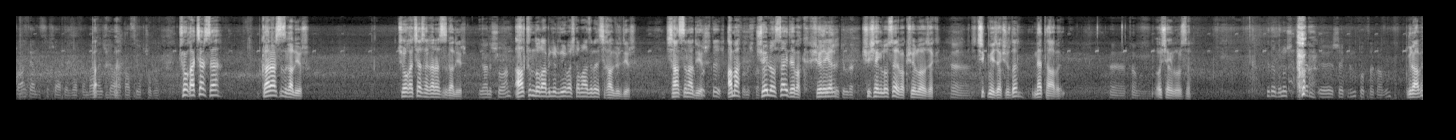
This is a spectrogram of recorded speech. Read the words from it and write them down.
Şu an kendisi şey yapıyor zaten. Benimle hiçbir alakası yok çubuğun. Çok açarsa kararsız kalıyor. Çok açarsa kararsız kalıyor. Yani şu an Altın da olabilir diyor, başka malzeme de çıkabilir diyor. Şansına diyor. kuş değil. Ama sonuçta. şöyle olsaydı bak, şöyle Şu gel. şekilde. Şu şekil olsaydı bak şöyle olacak. He, Çıkmayacak şuradan. Net abi. he, tamam. O şekil olursa. Bir de bunun diğer e, şeklini tutsak abi. Bir abi.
